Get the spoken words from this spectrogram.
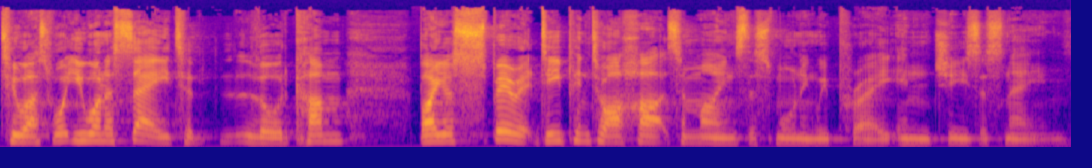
to us what you want to say to Lord. Come by your Spirit deep into our hearts and minds this morning, we pray in Jesus' name.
